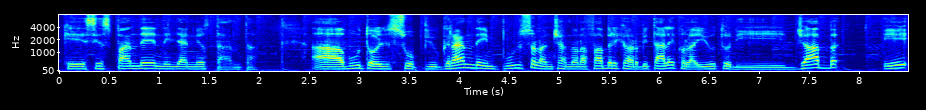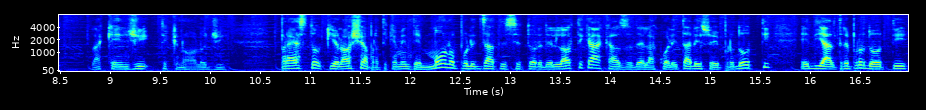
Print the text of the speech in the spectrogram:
che si espande negli anni 80. Ha avuto il suo più grande impulso lanciando una fabbrica orbitale con l'aiuto di Jab e la Kenji Technology. Presto Kiroshi ha praticamente monopolizzato il settore dell'ottica a causa della qualità dei suoi prodotti e di altri prodotti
